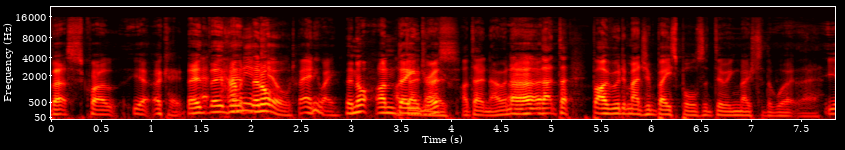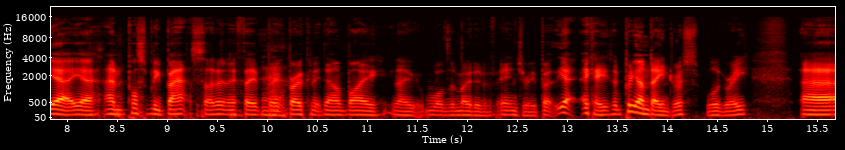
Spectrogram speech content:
but that's quite yeah. Okay, they, they, Uh, How they're, many are not killed? But anyway, they're not undangerous. I don't know. I don't know. And, Uh, that, that- but I would imagine baseballs are doing most of the work there. Yeah, yeah, and possibly bats. I don't know if they've Yeah. broken it down by you know what was the mode of injury, but yeah, okay, so pretty undangerous. We'll agree, uh,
